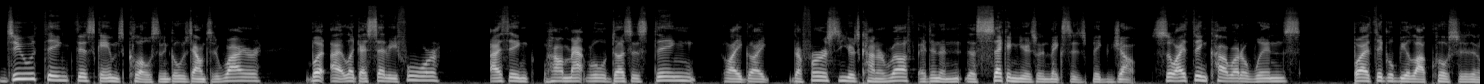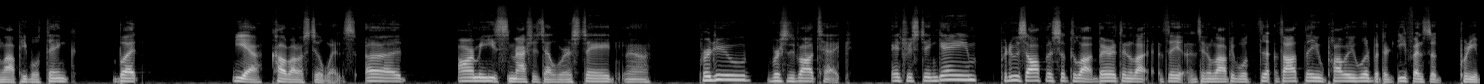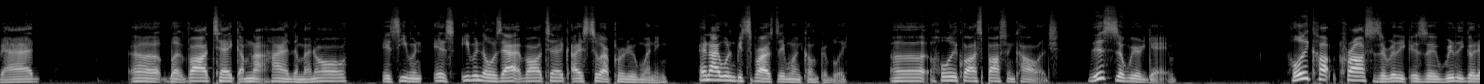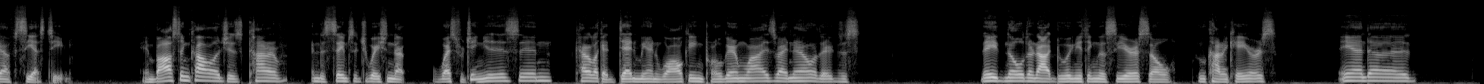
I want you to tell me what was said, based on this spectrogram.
do think this game's close and it goes down to the wire. But I, like I said before, I think how Matt Rhule does his thing, like like the first year is kind of rough, and then the, the second year is when it makes this big jump. So I think Colorado wins, but I think it'll be a lot closer than a lot of people think. But yeah, Colorado still wins. Uh, Army smashes Delaware State. Uh, Purdue versus Va Tech. Interesting game. Purdue's offense looked a lot better than a lot than a lot of people th- thought they probably would, but their defense looked pretty bad. Uh, but Va Tech, I'm not high on them at all. It's even it's even though it's at Va Tech, I still have Purdue winning, and I wouldn't be surprised if they win comfortably. Uh, Holy Cross Boston College. This is a weird game. Holy Cross is a really is a really good FCS team, and Boston College is kind of in the same situation that West Virginia is in, kind of like a dead man walking program wise right now. They're just they know they're not doing anything this year, so who kind of cares? And uh,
